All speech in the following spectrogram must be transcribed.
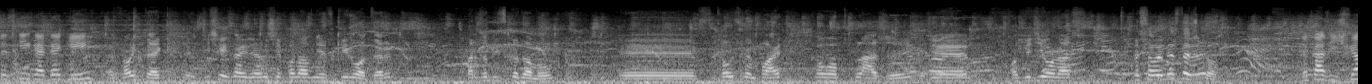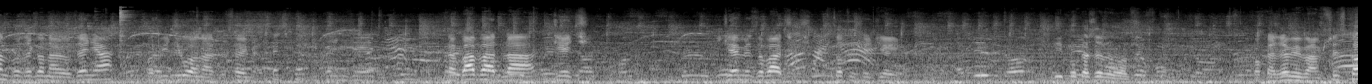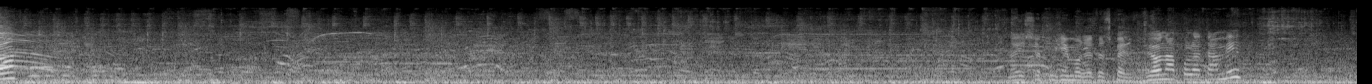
wszystkich, Edegi. Wojtek, dzisiaj znajdujemy się ponownie w Clearwater, bardzo blisko domu, yy, w Coachman Park, koło plaży, gdzie odwiedziło nas wesołe miasteczko. Z okazji Świąt Bożego Narodzenia odwiedziło nas wesołe miasteczko i będzie zabawa dla dzieci. Idziemy zobaczyć, co tu się dzieje. I pokażemy Wam wszystko. Pokażemy Wam wszystko. No jeszcze później może troszkę drona polatamy,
